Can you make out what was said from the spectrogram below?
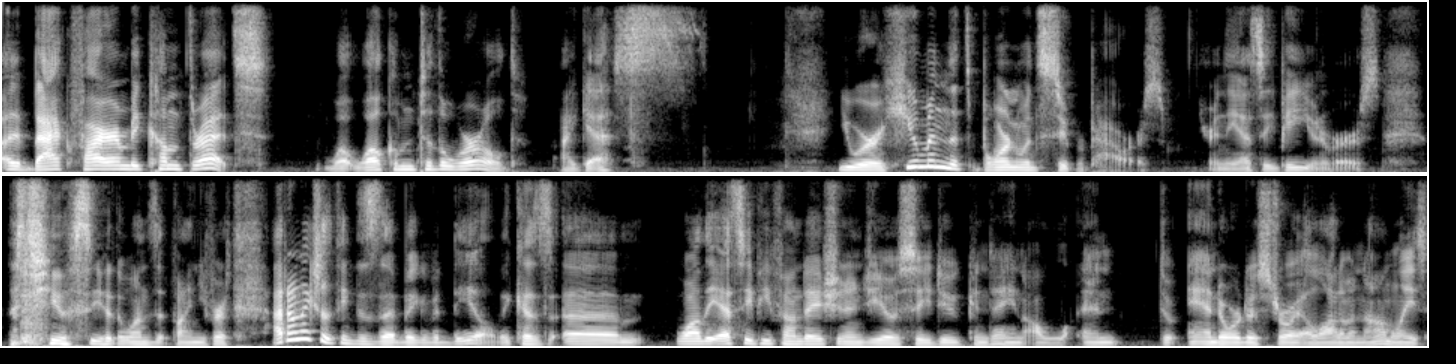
uh, backfire and become threats. Well, welcome to the world, I guess. You are a human that's born with superpowers. You're in the SCP universe. The GOC are the ones that find you first. I don't actually think this is that big of a deal because um, while the SCP Foundation and GOC do contain a, and and or destroy a lot of anomalies.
